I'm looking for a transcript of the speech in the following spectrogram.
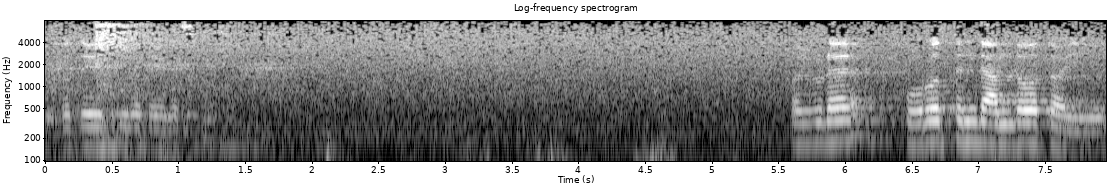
വ്യപദേശിക ദേഹസ്മിൻ അപ്പൊ ഇവിടെ പൂർവത്തിന്റെ അന്തവത്തായി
